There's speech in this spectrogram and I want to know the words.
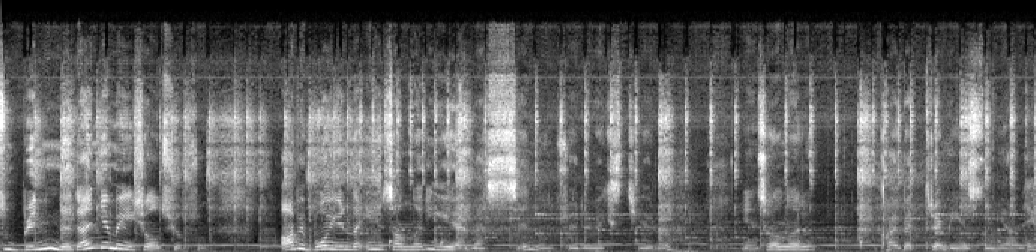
Yapıyorsun? Beni neden yemeye çalışıyorsun? Abi bu oyunda insanları yiyemezsin. Onu söylemek istiyorum. İnsanları kaybettiremiyorsun yani.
